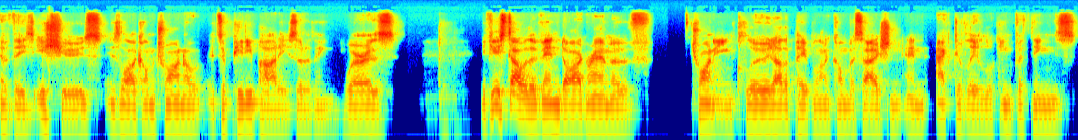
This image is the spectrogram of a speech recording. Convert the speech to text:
of these issues is like I'm trying to, it's a pity party sort of thing. Whereas if you start with a Venn diagram of trying to include other people in a conversation and actively looking for things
